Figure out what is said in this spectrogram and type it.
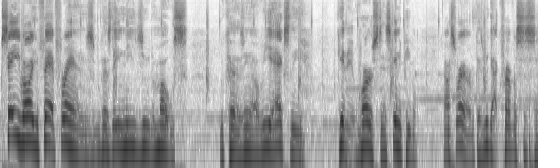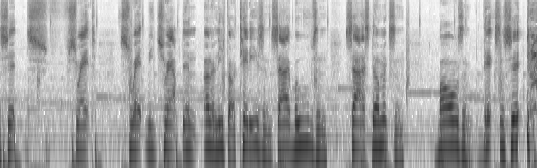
Save all your fat friends because they need you the most. Because, you know, we actually get it worse than skinny people. I swear, because we got crevices and shit, sweat, sweat be trapped in underneath our titties and side boobs and side stomachs and balls and dicks and shit.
